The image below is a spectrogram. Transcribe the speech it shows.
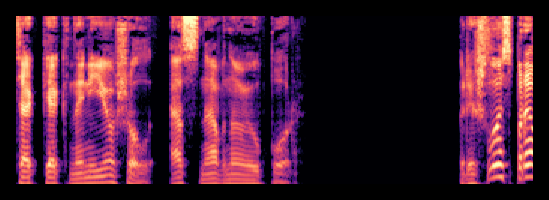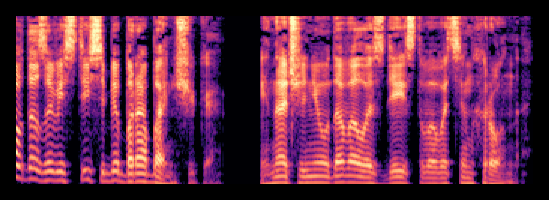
так как на нее шел основной упор. Пришлось, правда, завести себе барабанщика, иначе не удавалось действовать синхронно.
